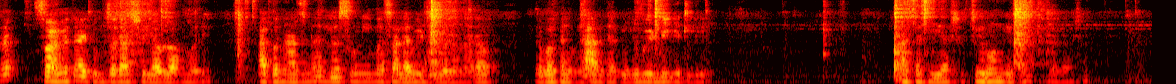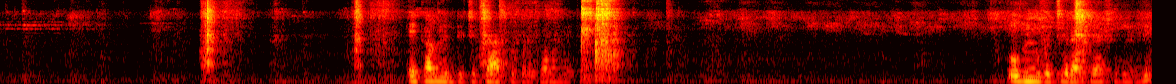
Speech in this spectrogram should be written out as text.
स्वागत आहे तुमचं राशीला ब्लॉगमध्ये. आपण आज ना लसुणी मसाला भेंडी बनवणार आहोत. तर बघा मी अर्धा किलो भेंडी घेतली. आता ही अशी चिरून घेते. बघा अशी. एका भेंडीचे चार तुकडे करून घेते. उभी उभी चिरायची अशी भेंडी.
